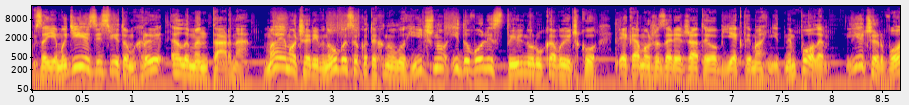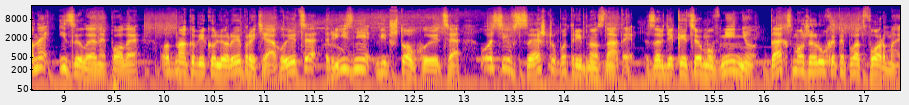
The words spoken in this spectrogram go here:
Взаємодія зі світом гри елементарна. Маємо чарівну високотехнологічну і доволі стильну рукавичку, яка може заряджати об'єкти магнітним полем. Є червоне і зелене поле. Однакові кольори притягуються, різні відштовхуються. Ось і все, що потрібно знати. Завдяки цьому вмінню Дакс може рухати платформи,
